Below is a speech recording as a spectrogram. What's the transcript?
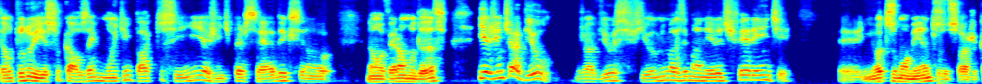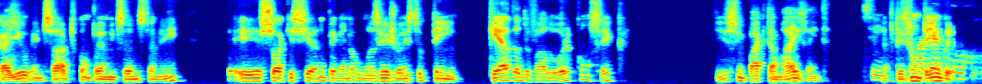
Então, tudo isso causa muito impacto, sim, e a gente percebe que se não, não houver uma mudança... E a gente já viu, já viu esse filme, mas de maneira diferente. É, em outros momentos, o soja caiu, a gente sabe, tu acompanha há muitos anos também, e só que esse ano, pegando algumas regiões, tu tem queda do valor com seca isso impacta mais ainda. Sim. Né? Porque eles não têm o...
